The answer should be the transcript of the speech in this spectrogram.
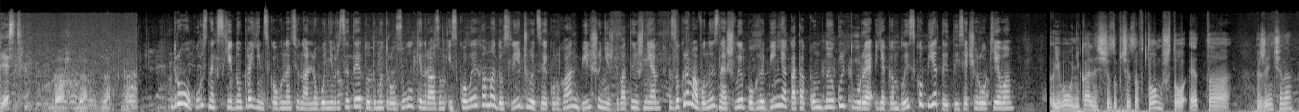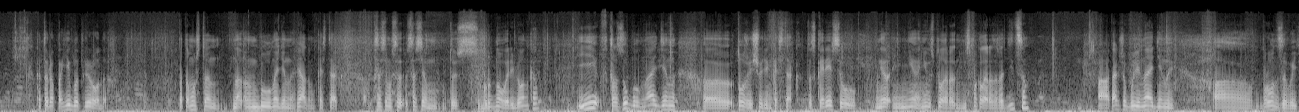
Есть? Да, да, да, да. Другокурсник Східноукраїнського національного університету Дмитро Зулкін разом із колегами досліджує цей курган більше ніж два тижні. Зокрема, вони знайшли погребіння катакомбної культури, яким близько п'яти тисяч років. Его уникальность еще заключается в том, что это женщина, которая погибла при родах. Потому что был найден рядом костяк совсем, совсем то есть грудного ребенка. И в тазу был найден э, тоже еще один костяк. То, скорее всего, не, не, не успела, не смогла разродиться. А также были найдены а, бронзовый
